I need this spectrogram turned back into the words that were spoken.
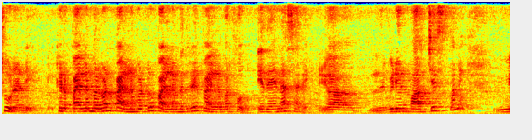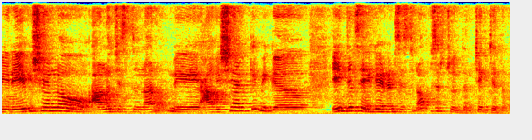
చూడండి. ఇక్కడ pile number one pile number two pile number three pile number four ఏదైనా సరే వీడియోని పాజ్ చేసుకొని మీరు ఏ విషయంలో ఆలోచిస్తున్నారో మీ ఆ విషయానికి మీ ఏంజల్స్ ఏ గైడెన్స్ ఇస్తున్నారో ఒకసారి చూద్దాం. చెక్ చేద్దాం.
